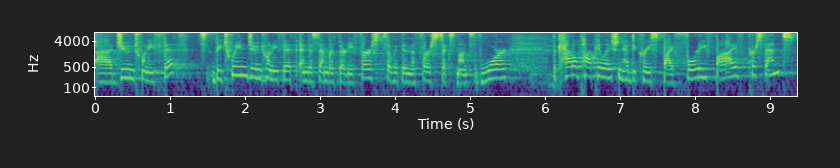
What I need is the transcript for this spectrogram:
uh, June 25th, between June 25th and December 31st, so within the first six months of war, the cattle population had decreased by 45 percent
